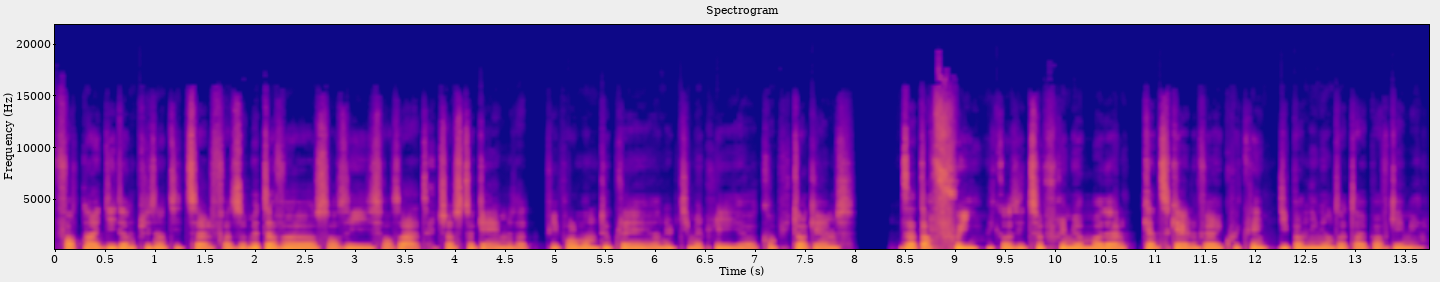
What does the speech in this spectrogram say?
Fortnite didn't present itself as a metaverse or this or that. It's just a game that people want to play, and ultimately, uh, computer games that are free because it's a freemium model can scale very quickly depending on the type of gaming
